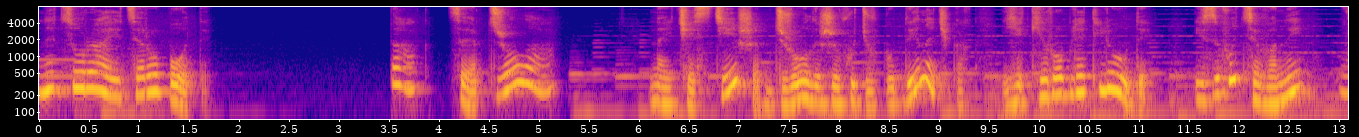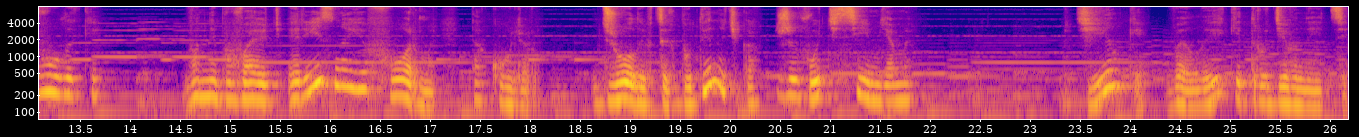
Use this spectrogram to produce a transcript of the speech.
не цурається роботи. Так, це бджола. Найчастіше бджоли живуть в будиночках, які роблять люди, і звуться вони вулики. Вони бувають різної форми та кольору. Бджоли в цих будиночках живуть сім'ями. Бджілки великі трудівниці.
